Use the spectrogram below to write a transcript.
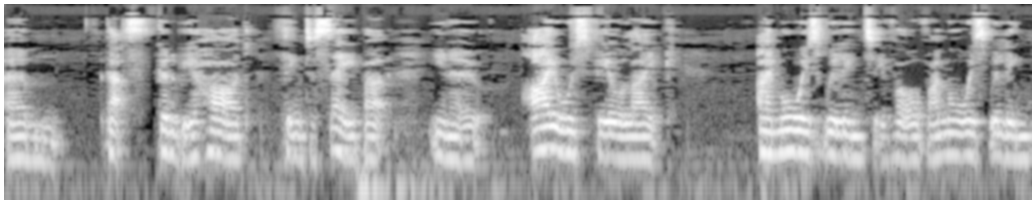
um, that's going to be a hard thing to say, but you know, I always feel like I'm always willing to evolve. I'm always willing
